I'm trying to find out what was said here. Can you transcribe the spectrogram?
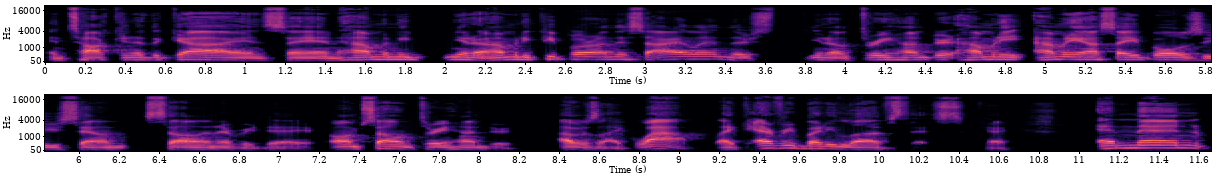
and talking to the guy and saying how many you know how many people are on this island? There's you know 300 how many how many acai bowls are you selling selling every day? Oh i'm selling 300 i was like wow like everybody loves this. Okay. And then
